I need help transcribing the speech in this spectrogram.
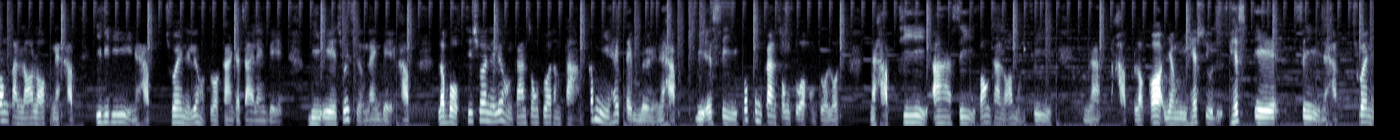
ป้องกันล้อล็อกนะครับ EBD นะครับช่วยในเรื่องของตัวการกระจายแรงเบรก BA ช่วยเสริมแรงเบรกครับระบบที่ช่วยในเรื่องของการทรงตัวต่างๆ ก็มีให้เต็มเลยนะครับ BSC ควบคุมการทรงตัวของตัวรถนะครับที่ RC ป้องกันล้อหมุนฟรี นะครับ แล้วก็ยังมี HUD HAC นะครับ ช่วยใน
